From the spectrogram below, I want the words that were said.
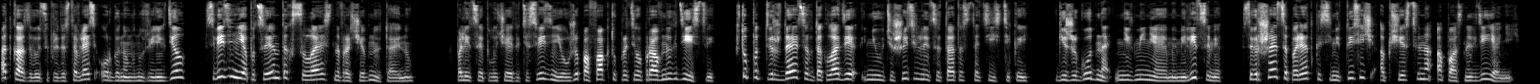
отказываются предоставлять органам внутренних дел сведения о пациентах, ссылаясь на врачебную тайну. Полиция получает эти сведения уже по факту противоправных действий, что подтверждается в докладе неутешительной цитата статистикой. Ежегодно невменяемыми лицами совершается порядка 7 тысяч общественно опасных деяний.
